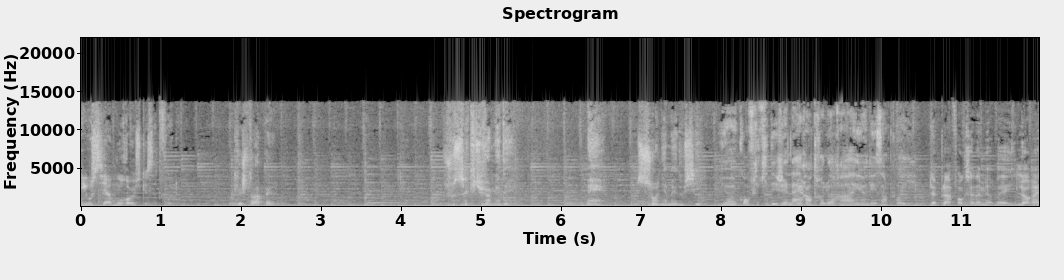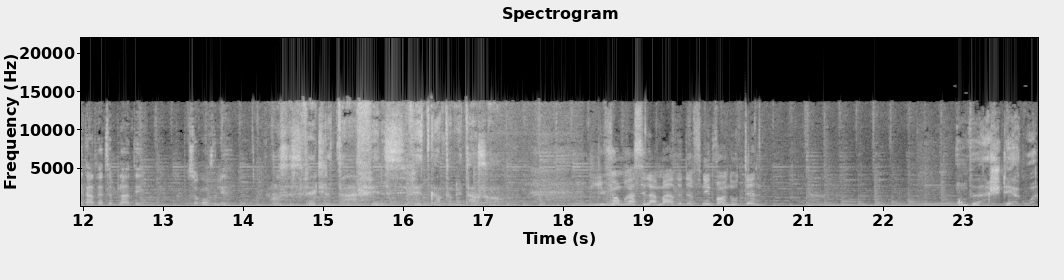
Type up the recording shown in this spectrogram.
et aussi amoureuse que cette fois-là. Ok, je te rappelle. Tu vas m'aider. Mais Sonia m'aide aussi. Il y a un conflit qui dégénère entre Laurent et un des employés. Le plan fonctionne à merveille. Laurent est en train de se planter. C'est ça qu'on voulait. Comment ça se fait que le temps file si vite quand on est ensemble? J'ai vu embrasser la mère de Daphné devant un hôtel. On peut acheter à quoi?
